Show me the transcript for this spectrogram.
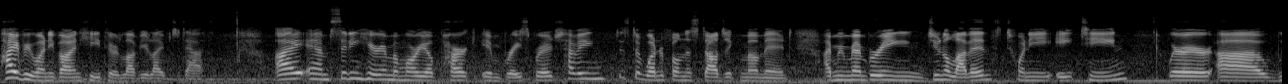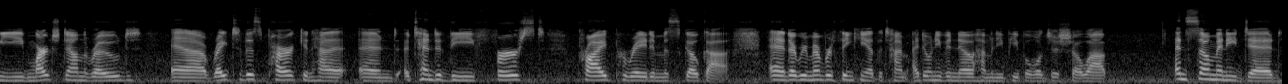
Hi everyone, Yvonne Heath here, Love Your Life to Death. I am sitting here in Memorial Park in Bracebridge having just a wonderful nostalgic moment. I'm remembering June 11th, 2018, where uh, we marched down the road uh, right to this park and, and attended the first Pride Parade in Muskoka. And I remember thinking at the time, I don't even know how many people will just show up. And so many did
